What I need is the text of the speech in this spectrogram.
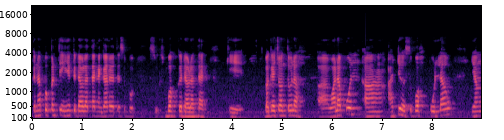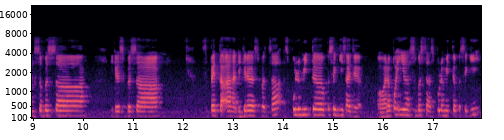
kenapa pentingnya kedaulatan negara tersebut sebuah kedaulatan. Okey, sebagai contohlah, uh, walaupun uh, ada sebuah pulau yang sebesar dikira sebesar sepetak lah, dikira sebesar 10 meter persegi saja. Walaupun ia sebesar 10 meter persegi,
